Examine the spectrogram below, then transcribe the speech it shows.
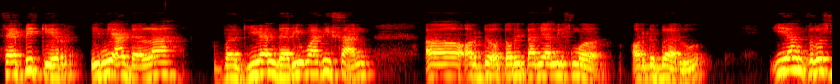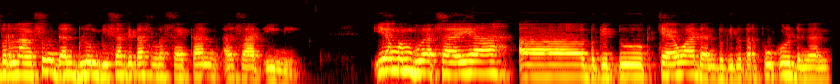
Saya pikir ini adalah bagian dari warisan uh, orde otoritarianisme orde baru yang terus berlangsung dan belum bisa kita selesaikan uh, saat ini. Yang membuat saya uh, begitu kecewa dan begitu terpukul dengan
